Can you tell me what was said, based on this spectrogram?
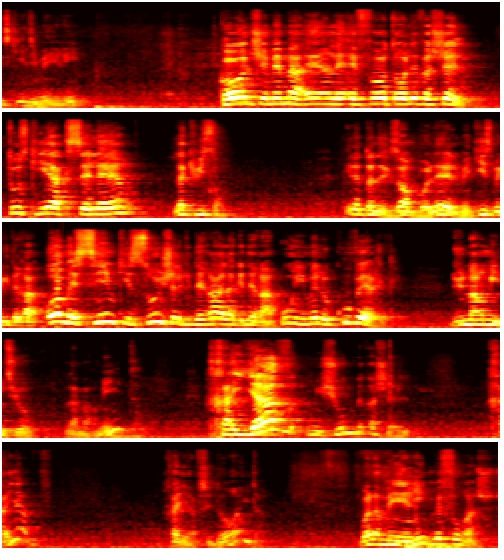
Qu'est-ce qu'il dit Meiri Kol o levashel. Tout ce qui accélère la cuisson. Il a donné des exemples, Bolel, Megis, Begdera, Omesim qui souille chez le Gdera à la Gdera, où il met le couvercle d'une marmite sur la marmite. Chayav Mishum Bevachel. Chayav. Chayav, c'est d'Oraïda. Voilà Meiri Meforash.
